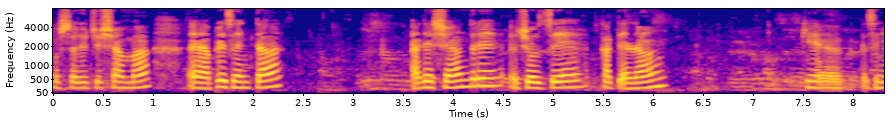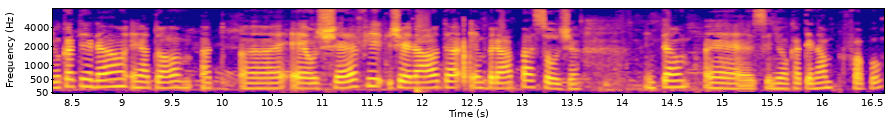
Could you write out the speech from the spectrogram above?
gostaria de chamar, é, apresentar Alexandre José Catelan, que o senhor Catelan é, é o chefe geral da Embrapa Soja. Então, é, senhor Catelan, por favor.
